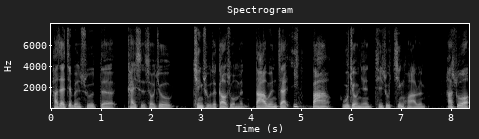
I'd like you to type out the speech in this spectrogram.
他在这本书的开始的时候就清楚地告诉我们，达尔文在一八五九年提出进化论。他说，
